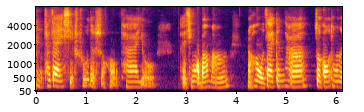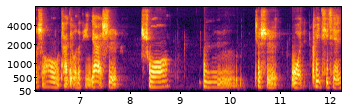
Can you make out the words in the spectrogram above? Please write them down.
他在写书的时候，他有呃请我帮忙，然后我在跟他做沟通的时候，他对我的评价是说，嗯，就是我可以提前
